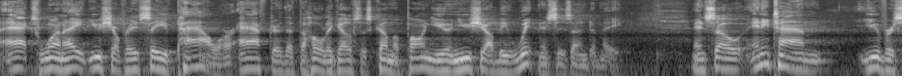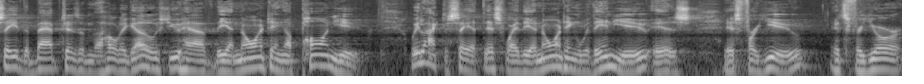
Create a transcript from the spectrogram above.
Acts 1 8, you shall receive power after that the Holy Ghost has come upon you, and you shall be witnesses unto me. And so, anytime you've received the baptism of the Holy Ghost, you have the anointing upon you. We like to say it this way the anointing within you is, is for you, it's for your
